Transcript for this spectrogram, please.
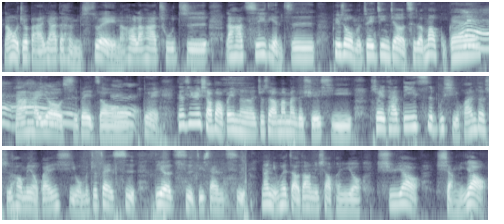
然后我就把它压得很碎，然后让它出汁，让它吃一点汁。譬如说我们最近就有吃了茂谷干，然后还有十倍粥，对。但是因为小宝贝呢，就是要慢慢的学习，所以他第一次不喜欢的时候没有关系，我们就再试第二次、第三次。那你会找到你小朋友需要、想要。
